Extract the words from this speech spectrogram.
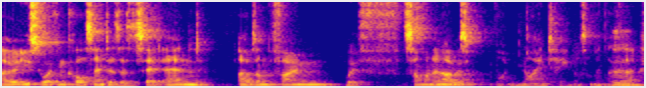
I used to work in call centers, as I said, and Mm. I was on the phone with someone, and I was what 19 or something like that.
